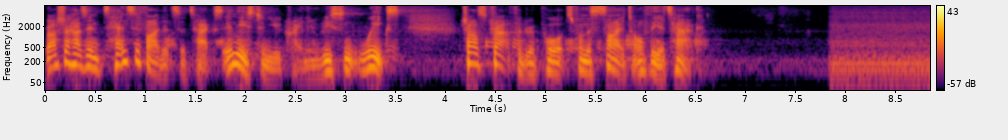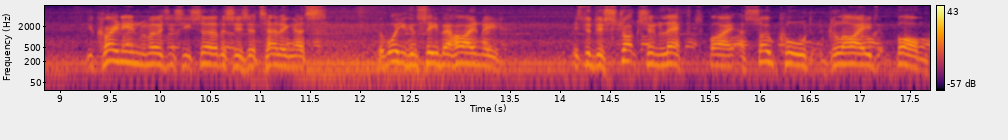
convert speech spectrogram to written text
Russia has intensified its attacks in eastern Ukraine in recent weeks. Charles Stratford reports from the site of the attack. Ukrainian emergency services are telling us that what you can see behind me is the destruction left by a so-called glide bomb.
